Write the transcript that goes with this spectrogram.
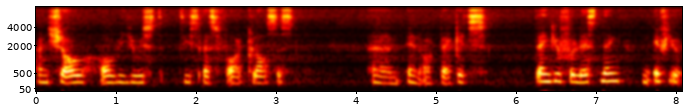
and show how we used these S4 classes um, in our package. Thank you for listening and if you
